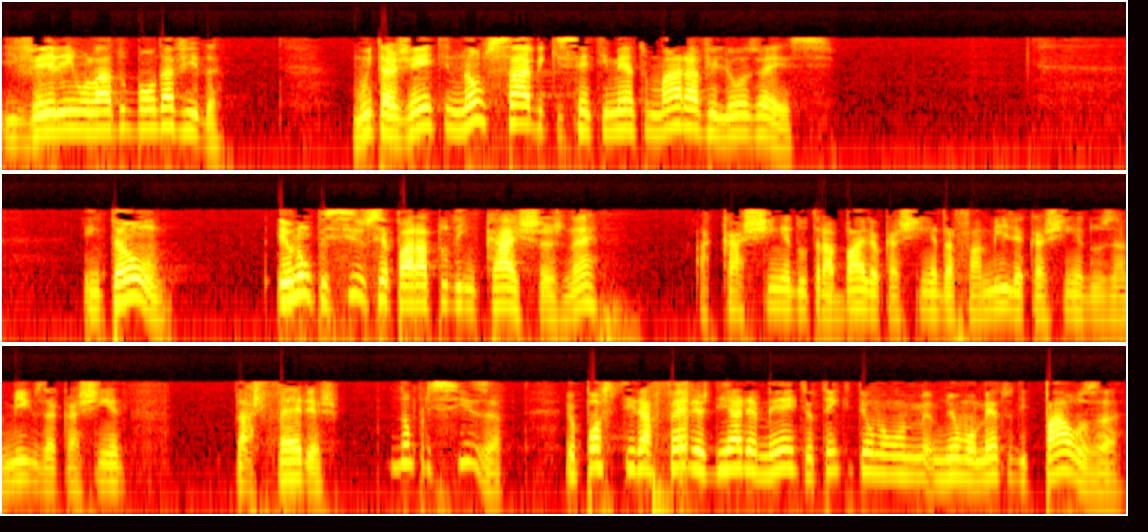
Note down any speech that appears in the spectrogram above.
e verem o lado bom da vida. Muita gente não sabe que sentimento maravilhoso é esse. Então, eu não preciso separar tudo em caixas, né? A caixinha do trabalho, a caixinha da família, a caixinha dos amigos, a caixinha das férias. Não precisa. Eu posso tirar férias diariamente, eu tenho que ter um meu momento de pausa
